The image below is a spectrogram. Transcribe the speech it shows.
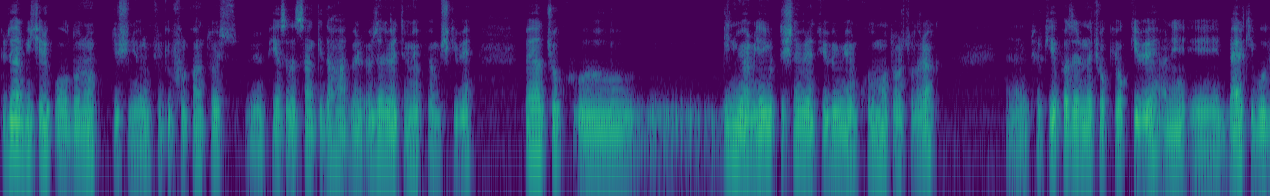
Güzel bir içerik olduğunu düşünüyorum. Çünkü Furkan Toys e, piyasada sanki daha böyle özel üretim yapıyormuş gibi. Veya çok e, bilmiyorum ya yurt dışına üretiyor bilmiyorum Cool Motors olarak. E, Türkiye pazarında çok yok gibi. Hani e, belki bu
